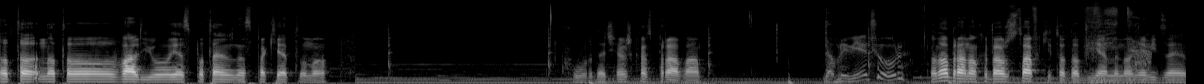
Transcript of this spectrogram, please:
No to, no to value jest potężne z pakietu, no. Kurde, ciężka sprawa. Dobry wieczór. No dobra, no chyba już stawki to dobijemy, no nie widzę,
